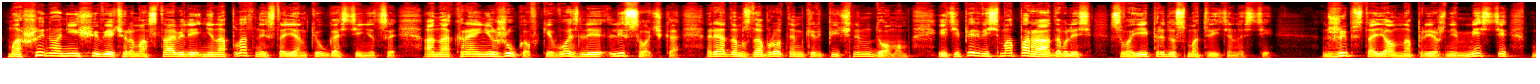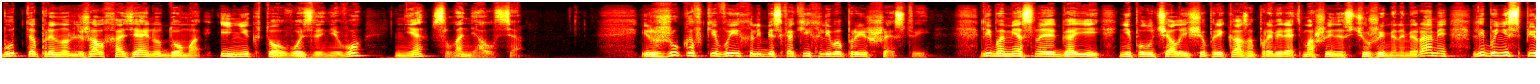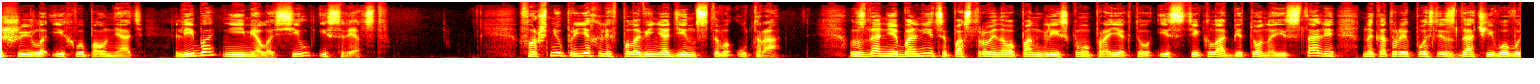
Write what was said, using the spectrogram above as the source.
Машину они еще вечером оставили не на платной стоянке у гостиницы, а на окраине Жуковки, возле лесочка, рядом с добротным кирпичным домом, и теперь весьма порадовались своей предусмотрительности. Джип стоял на прежнем месте, будто принадлежал хозяину дома, и никто возле него не слонялся. Из Жуковки выехали без каких-либо происшествий. Либо местная ГАИ не получала еще приказа проверять машины с чужими номерами, либо не спешила их выполнять, либо не имела сил и средств. Фашню приехали в половине одиннадцатого утра. У здания больницы, построенного по английскому проекту из стекла, бетона и стали, на которой после сдачи его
